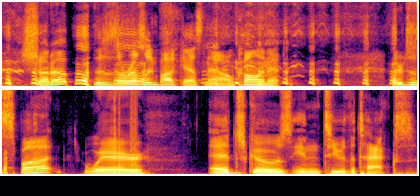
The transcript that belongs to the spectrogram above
Shut up. This is a wrestling podcast now. I'm calling it. There's a spot where Edge goes into the tacks.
